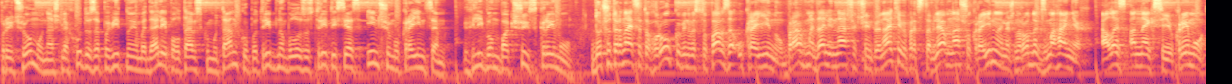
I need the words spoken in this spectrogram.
Причому на шляху до заповітної медалі полтавському танку потрібно було зустрітися з іншим українцем Глібом Бакши з Криму. До 14-го року він виступав за Україну, брав медалі наших чемпіонатів і представляв нашу країну на міжнародних змаганнях. Але з анексією Криму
